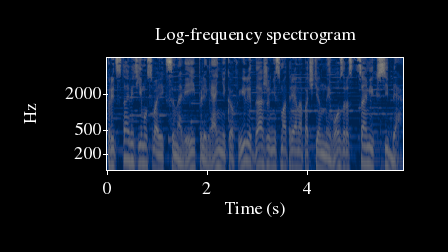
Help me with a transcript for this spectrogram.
представить ему своих сыновей, племянников или даже, несмотря на почтенный возраст, самих себя.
